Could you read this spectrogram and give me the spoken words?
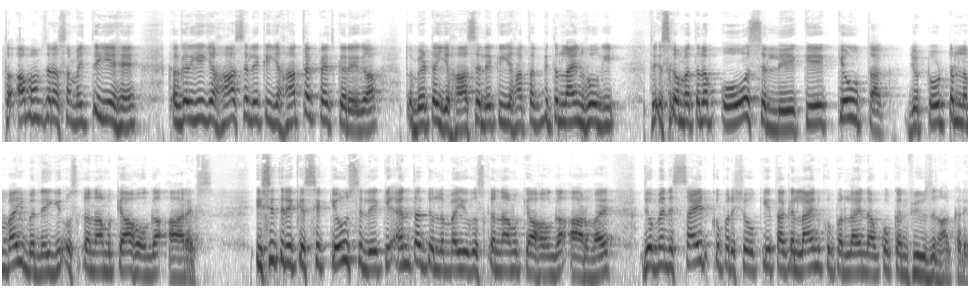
تو اب ہم ذرا سمجھتے یہ ہیں کہ اگر یہ یہاں سے لے کے یہاں تک ٹچ کرے گا، تو بیٹا یہاں سے لے کے یہاں تک بھی تو لائن ہوگی۔ تو اس کا مطلب او سے لے کے کیو تک جو ٹوٹل لمبائی بنے گی، اس کا نام کیا ہوگا آر ایکس اسی طریقے سے کیو سے لے کے این تک جو لمبائی ہوگی، اس کا نام کیا ہوگا؟ R Y. جو میں نے سائڈ کے اوپر شو کی تاکہ لائن کے اوپر لائن آپ کو کنفیوز نہ کرے۔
